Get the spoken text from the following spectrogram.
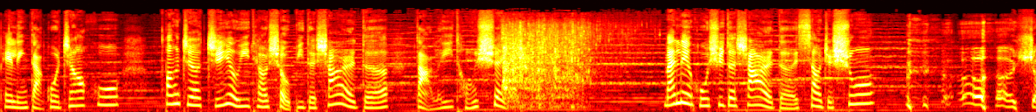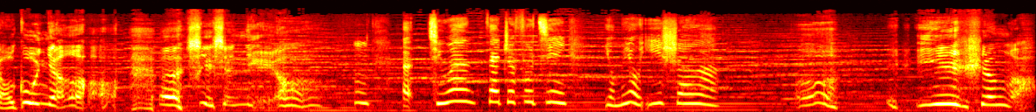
佩林打过招呼，帮着只有一条手臂的沙尔德打了一桶水。满脸胡须的沙尔德笑着说：“ 小姑娘啊，呃，谢谢你啊。嗯，呃，请问在这附近有没有医生啊？”哦，医生啊，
